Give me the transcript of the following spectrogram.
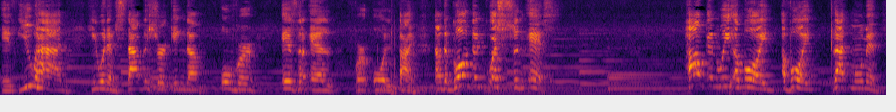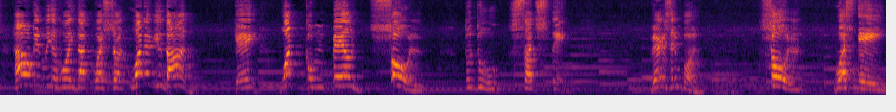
If you had, He would have established your kingdom over Israel for all time. Now, the golden question is, how can we avoid avoid that moment? How can we avoid that question? What have you done? Okay? What compelled Saul to do such thing? Very simple. Saul was a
